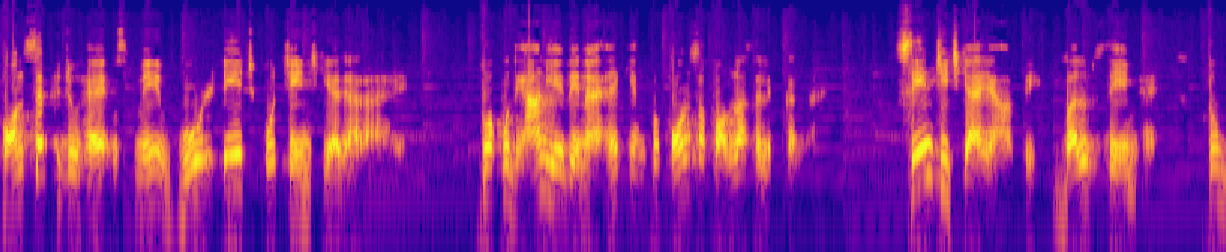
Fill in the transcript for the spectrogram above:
कॉन्सेप्ट जो है, उसमें वोल्टेज को चेंज किया जा रहा है। तो आपको ध्यान ये देना है कि हमको कौन सा फॉर्मूला सेलेक्ट करना है। सेम चीज़ क्या है यहाँ पे? बल्ब सेम है। तो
